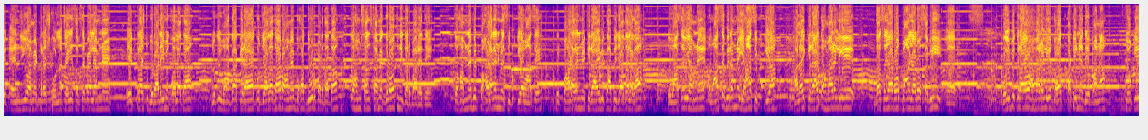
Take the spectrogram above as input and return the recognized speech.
एक एनजीओ हमें ट्रस्ट खोलना चाहिए। सबसे पहले हमने एक ट्रस्ट बुराड़ी में खोला था, जो कि वहाँ का किराया कुछ ज़्यादा था और हमें बहुत दूर पड़ता था तो हम संस्था में ग्रोथ नहीं कर पा रहे थे। तो हमने फिर पहाड़गंज में शिफ्ट किया वहाँ से। फिर पहाड़गंज में किराया भी काफ़ी ज़्यादा लगा। तो वहाँ से भी हमने वहाँ से फिर हमने यहाँ शिफ्ट किया। हालाँकि किराया तो हमारे लिए दस हज़ार हो, पाँच हज़ार हो, सभी कोई भी किराया हो हमारे लिए बहुत कठिन है दे पाना, क्योंकि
